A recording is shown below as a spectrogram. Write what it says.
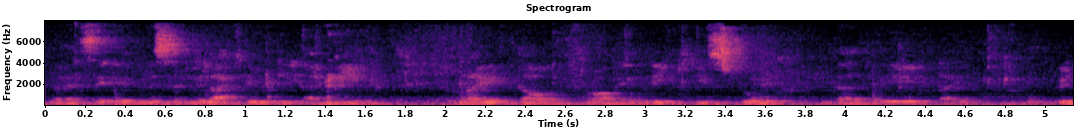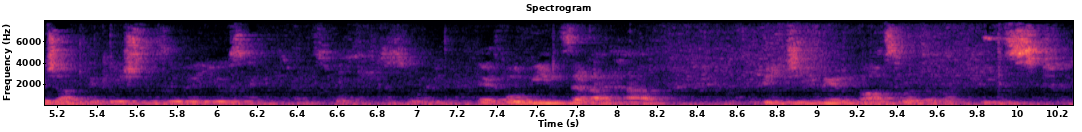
When I say every single activity, I mean right down from every keystroke that they type, which applications they were using, and so on. So it therefore means that I have the Gmail passwords of at least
